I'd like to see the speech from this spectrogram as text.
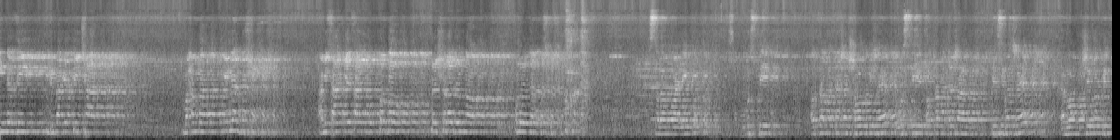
ইংরেজি বিভাগের টিচার মোহাম্মদ হোসেন। আমি স্যারকে তার বক্তব্য পেশ করার জন্য অনুরোধ জানাচ্ছি। আসসালামু আলাইকুম। উপস্থিত অত্র সভাপতি সাহেব, উপস্থিত অত্র প্রিন্সিপাল সাহেব এবং শিক্ষকবৃন্দ,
